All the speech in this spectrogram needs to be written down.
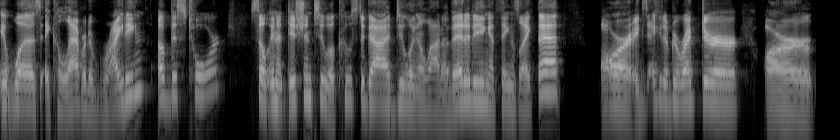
It was a collaborative writing of this tour. So in addition to Acoustiguide doing a lot of editing and things like that, our executive director, our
